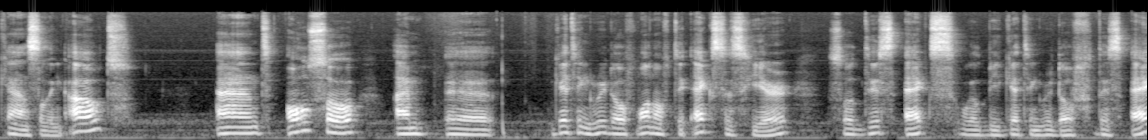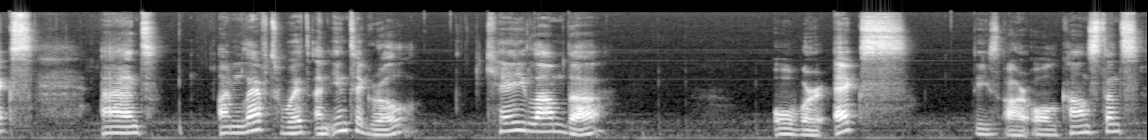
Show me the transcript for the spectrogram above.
canceling out and also I'm uh, getting rid of one of the x's here. So this x will be getting rid of this x. And I'm left with an integral k lambda over x. These are all constants.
